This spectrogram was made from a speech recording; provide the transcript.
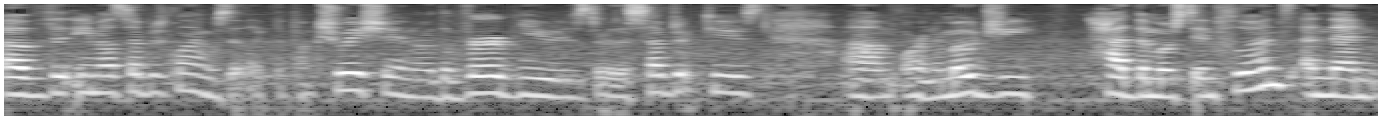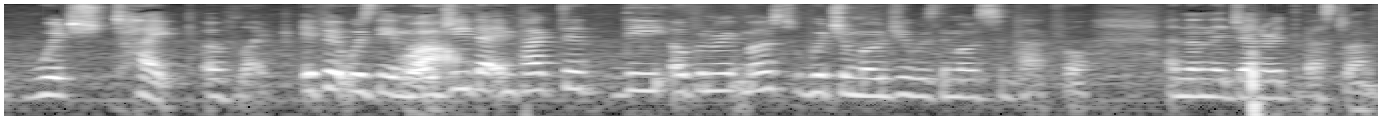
of the email subject line was it like the punctuation or the verb used or the subject used um, or an emoji had the most influence and then which type of like if it was the Wow. emoji that impacted the open rate most which emoji was the most impactful and then they generate the best one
